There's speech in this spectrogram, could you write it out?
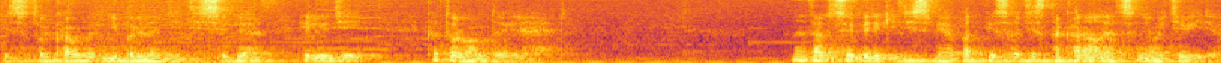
если только вы не предадите себя и людей, которые вам доверяют. На этом все. Берегите себя, подписывайтесь на канал и оценивайте видео.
